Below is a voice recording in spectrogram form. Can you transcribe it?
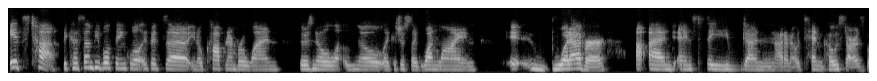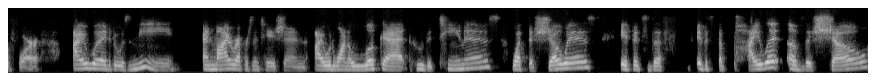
it's tough because some people think well if it's a you know cop number one there's no no like it's just like one line it, whatever. Uh, and and say you've done i don't know 10 co-stars before i would if it was me and my representation i would want to look at who the team is what the show is if it's the if it's the pilot of the show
